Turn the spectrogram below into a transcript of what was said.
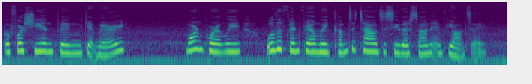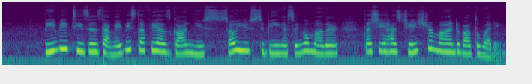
before she and Finn get married? More importantly, will the Finn family come to town to see their son and fiance? BB teases that maybe Steffy has gotten used, so used to being a single mother that she has changed her mind about the wedding.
